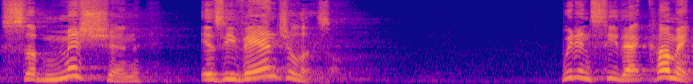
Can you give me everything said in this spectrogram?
submission is evangelism. We didn't see that coming.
